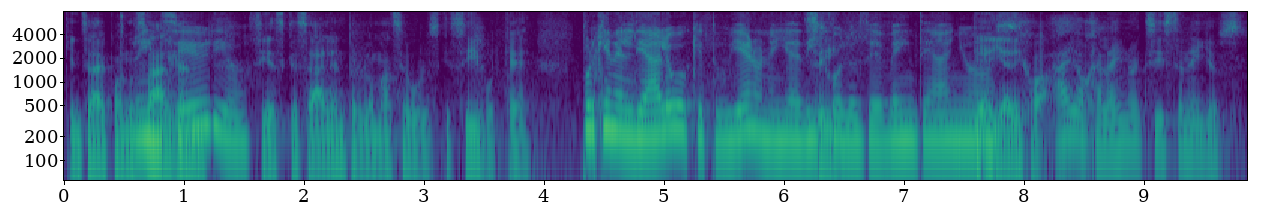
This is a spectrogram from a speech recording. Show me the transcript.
Quién sabe cuándo ¿En salgan. serio? Si es que salen, pero lo más seguro es que sí, porque Porque en el diálogo que tuvieron, ella dijo los de 20 años. que ella dijo, ay, ojalá y no existen ellos.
